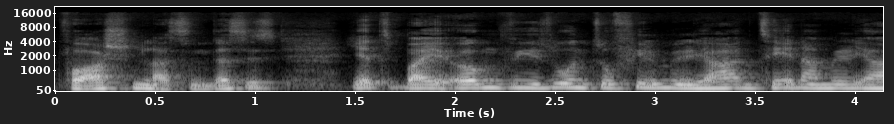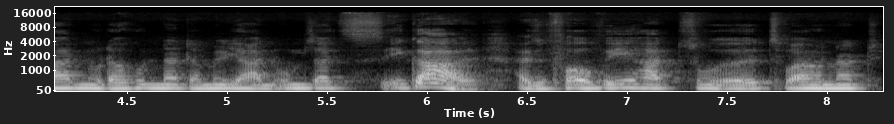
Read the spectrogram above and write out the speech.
forschen lassen. Das ist jetzt bei irgendwie so und so viel Milliarden, Zehner Milliarden oder Hunderter Milliarden Umsatz egal. Also VW hat zu, äh, 200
